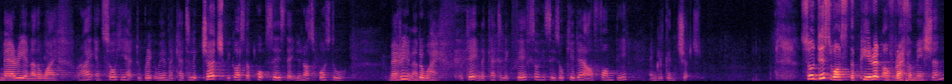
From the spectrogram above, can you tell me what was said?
marry another wife, right? And so he had to break away from the Catholic Church because the Pope says that you're not supposed to marry another wife, okay, in the Catholic faith. So he says, okay, then I'll form the Anglican Church. So this was the period of Reformation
